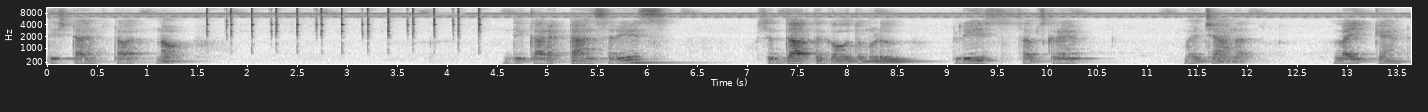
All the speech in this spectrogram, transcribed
This time start now. The correct answer is Siddhartha గౌతముడు. Please subscribe my channel. Like and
